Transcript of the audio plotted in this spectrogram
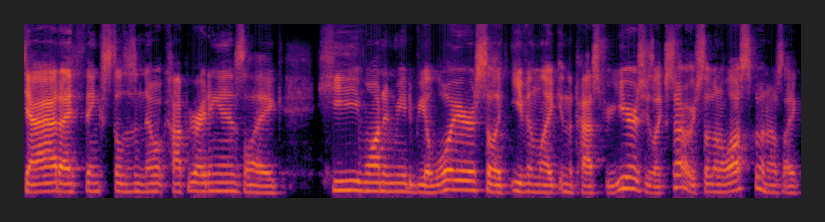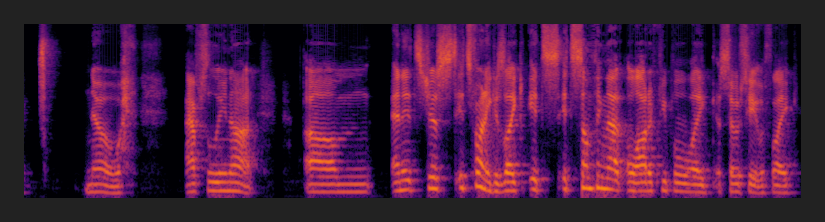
dad, I think, still doesn't know what copywriting is. Like he wanted me to be a lawyer. So like even like in the past few years, he's like, "So you're still going to law school?" And I was like, "No, absolutely not." Um, and it's just it's funny because like it's it's something that a lot of people like associate with like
